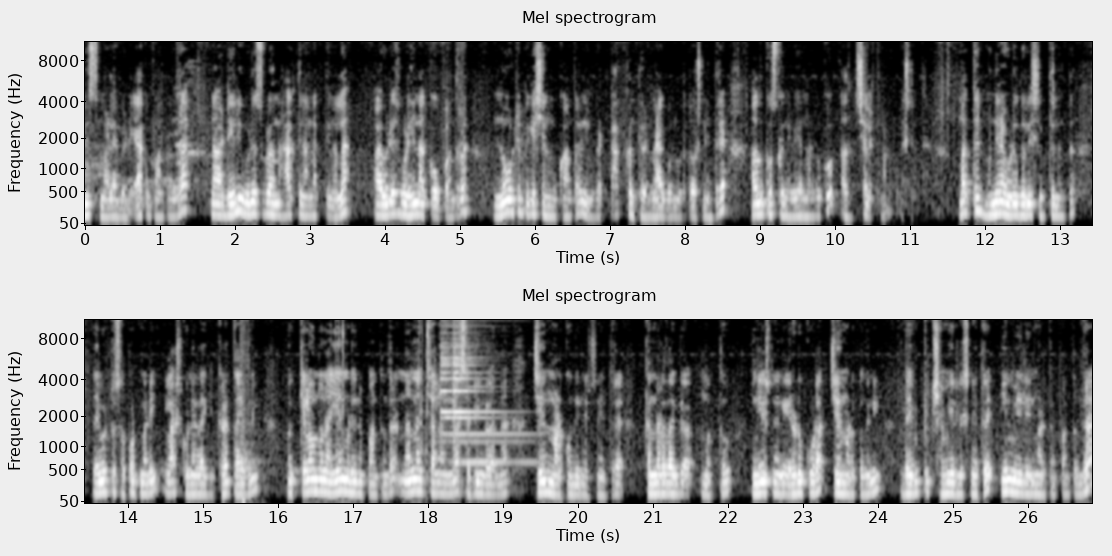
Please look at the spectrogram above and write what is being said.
ಮಿಸ್ ಮಾಡಲೇಬೇಡಿ. ಯಾಕಪ್ಪ ಅಂತಂದ್ರೆ, ನಾ ಡೈಲಿ ವೀಡಿಯೋಸ್ಗಳನ್ನು ಹಾಕ್ತೀನಿ ನಾನು ಹಾಕ್ತೀನಲ್ಲ, ಆ ವೀಡಿಯೋಸ್ಗಳು ಏನು ಹಾಕವಪ್ಪ ಅಂದ್ರೆ ನೋಟಿಫಿಕೇಶನ್ ಮುಖಾಂತರ ನಿಮ್ಗೆ ಟಕ್ ಅಂತೇಳಿ ಮ್ಯಾಗ್ ಬಂದ್ಬಿಡ್ತಾವೆ ಸ್ನೇಹಿತರೆ, ಅದಕ್ಕೋಸ್ಕರ ನೀವೇನು ಮಾಡಬೇಕು ಅದನ್ನ ಸೆಲೆಕ್ಟ್ ಮಾಡಬೇಕು ಸ್ನೇಹಿತರೆ ಮತ್ತೆ ಮುಂದಿನ ವಿಡಿಯೋದಲ್ಲಿ ಸಿಗ್ತೀನಿ ಅಂತ ದಯವಿಟ್ಟು ಸಪೋರ್ಟ್ ಮಾಡಿ. ಲಾಸ್ಟ್ ಕೊನೆಯದಾಗಿ ಕೇಳ್ತಾ ಇದ್ದೀನಿ. ಕೆಲವೊಂದು ನಾನು ಏನು ಮಾಡಿದ್ದೀನಪ್ಪ ಅಂತಂದ್ರೆ ನನ್ನ ಚಾನಲ್ನ ಸೆಟ್ಟಿಂಗ್ಗಳನ್ನು ಚೇಂಜ್ ಮಾಡ್ಕೊಂಡಿದ್ದೀನಿ ಸ್ನೇಹಿತರೆ. ಕನ್ನಡದಾಗ ಮತ್ತು ಇಂಗ್ಲೀಷ್ನಾಗ ಎರಡೂ ಕೂಡ ಚೇಂಜ್ ಮಾಡ್ಕೊಂಡಿದ್ದೀನಿ. ದಯವಿಟ್ಟು ಕ್ಷಮೆ ಇರಲಿ ಸ್ನೇಹಿತರೆ. ಇನ್ಮೇಲೆ ಏನು ಮಾಡ್ತೇನಪ್ಪ ಅಂತಂದ್ರೆ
